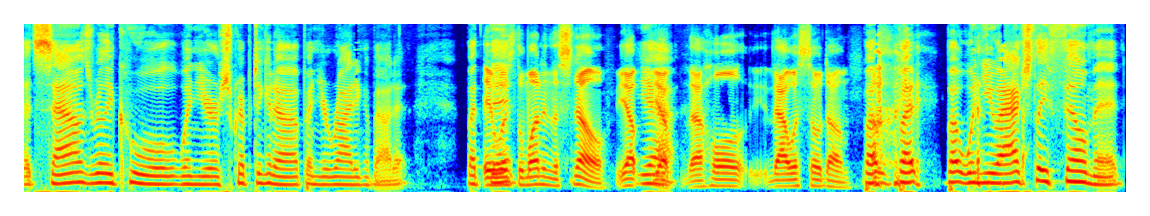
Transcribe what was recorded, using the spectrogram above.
that sounds really cool when you're scripting it up and you're writing about it but It then, was the one in the snow. Yep. Yeah. Yep. That whole that was so dumb. but but but when you actually film it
